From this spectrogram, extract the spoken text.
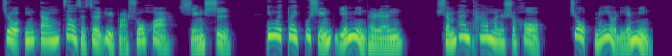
就应当照着这律法说话行事。因为对不行怜悯的人，审判他们的时候就没有怜悯，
